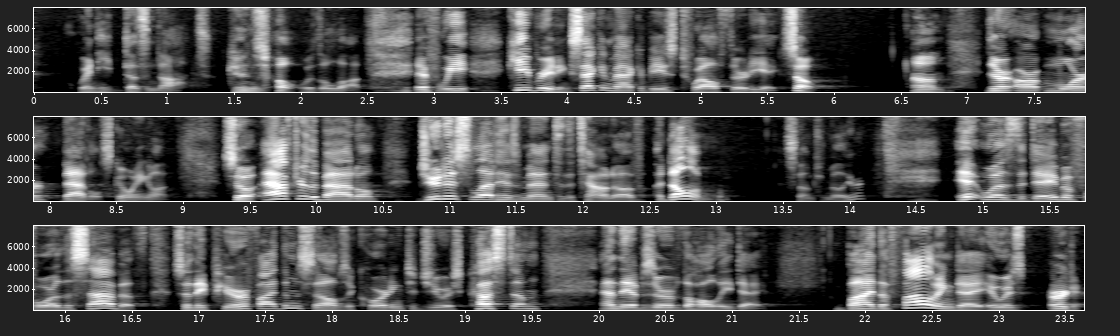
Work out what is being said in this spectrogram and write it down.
when he does not consult with the law. If we keep reading, 2 Maccabees 12 38. So um, there are more battles going on. So after the battle, Judas led his men to the town of Adullam. Sound familiar? It was the day before the Sabbath. So they purified themselves according to Jewish custom, and they observed the holy day. By the following day, it was urgent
